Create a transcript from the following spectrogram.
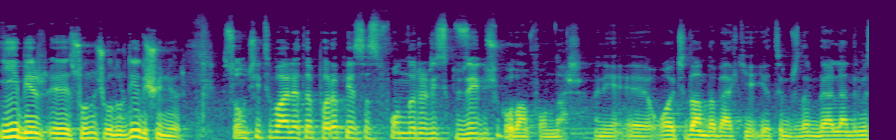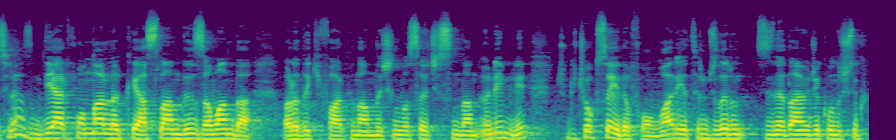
iyi bir e, sonuç olur diye düşünüyorum. Sonuç itibariyle tabii para piyasası fonları risk düzeyi düşük olan fonlar. Hani e, o açıdan da belki yatırımcıların değerlendirmesi lazım. Diğer fonlarla kıyaslandığı zaman da aradaki farkın anlaşılması açısından önemli. Çünkü çok sayıda fon var. Yatırımcıların sizinle daha önce konuştuk.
